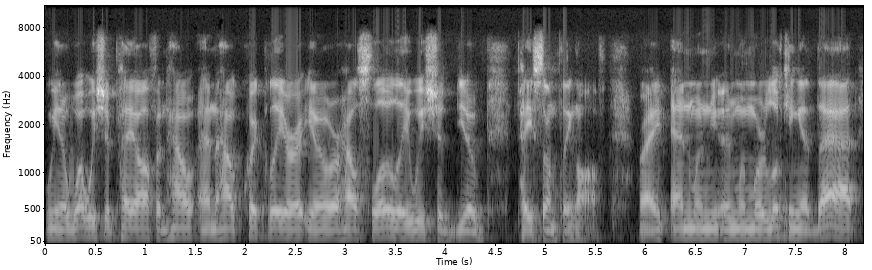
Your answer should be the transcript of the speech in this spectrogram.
you know what we should pay off and how and how quickly or you know or how slowly we should you know pay something off, right? And when you, and when we're looking at that,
